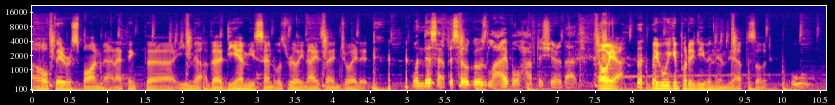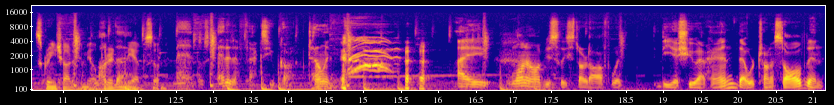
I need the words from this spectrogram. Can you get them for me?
I hope they respond, man. I think the email, the DM you sent was really nice. I enjoyed it. when this episode goes live, we'll have to share that. oh yeah, maybe we can put it even in the episode. Ooh, Screenshot it to me. I'll put it in the episode. man, those edit effects you got, I'm telling you. I want to obviously start off with the issue at hand that we're trying to solve. And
